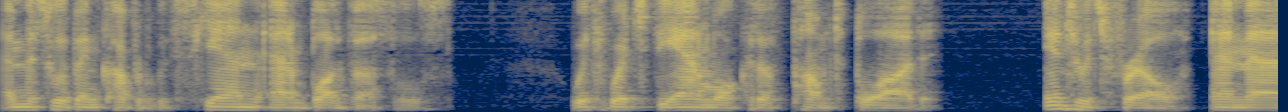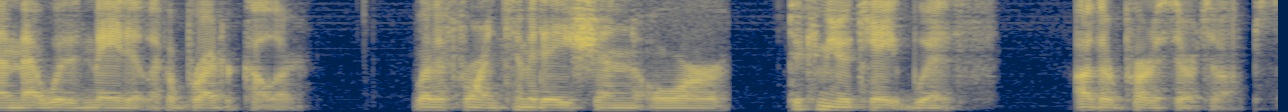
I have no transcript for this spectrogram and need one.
and this would have been covered with skin and blood vessels, with which the animal could have pumped blood into its frill, and then that would have made it like a brighter color, whether for intimidation or to communicate with other Protoceratops.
